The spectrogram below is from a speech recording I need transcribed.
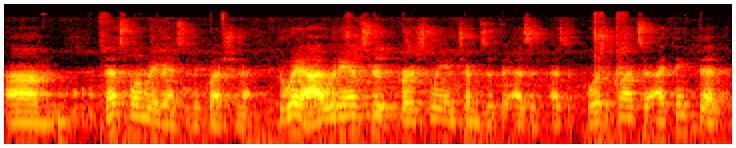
Um, that's one way of answering the question. The way I would answer it personally, in terms of as a, as a political answer, I think that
